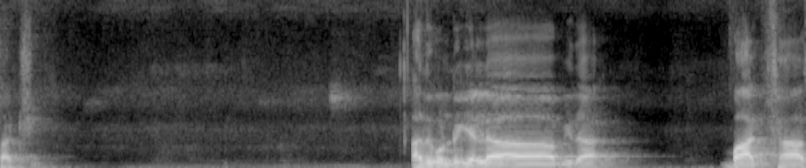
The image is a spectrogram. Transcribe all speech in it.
സാക്ഷി. അതുകൊണ്ട് എല്ലാവിധ ഭാഷാ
